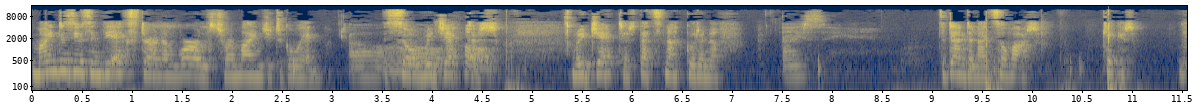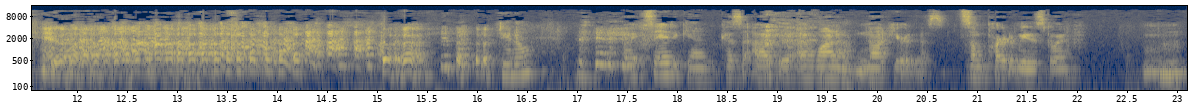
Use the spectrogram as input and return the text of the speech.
mind is using the external world to remind you to go in. Oh. So reject it. Reject it. That's not good enough. I see. It's a dandelion. So what? Kick it. Do you know? Wait, say it again, because I, I want to not hear this. Some part of me is going, hmm.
